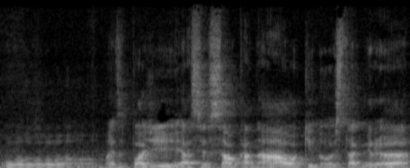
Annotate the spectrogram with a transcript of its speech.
O... Mas pode acessar o canal aqui no Instagram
